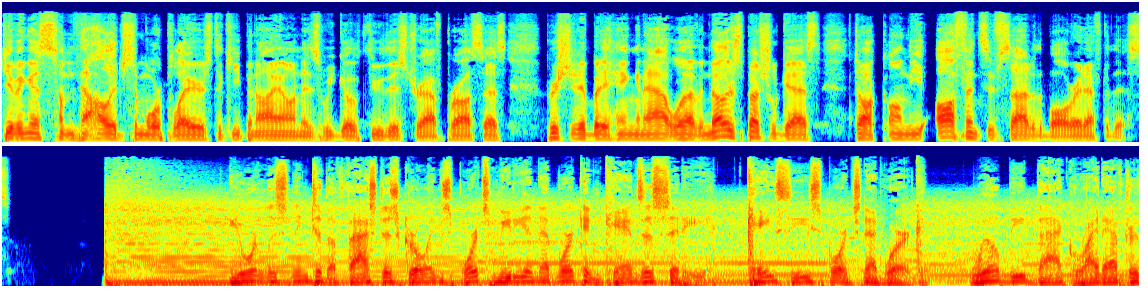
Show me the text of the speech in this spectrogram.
giving us some knowledge, some more players to keep an eye on as we go through this draft process. Appreciate everybody hanging out. We'll have another special guest talk on the offensive side of the ball right after this. You're listening to the fastest growing sports media network in Kansas City, KC Sports Network. We'll be back right after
